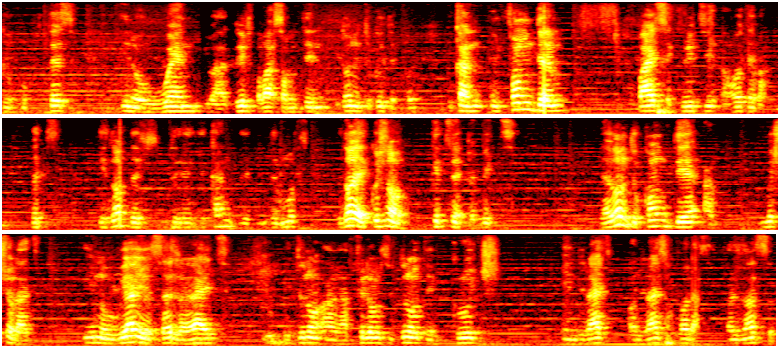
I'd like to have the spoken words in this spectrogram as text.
to protest. You know, when you are aggrieved about something, you don't need to go to the police. You can inform them to provide security and whatever. But it's not the the, the, the, the most. It's not a question of getting a permit. They're going to come there and make sure that you know where your rights are right. You do not and your freedoms. You do not encroach in the rights on the rights of others. For example,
